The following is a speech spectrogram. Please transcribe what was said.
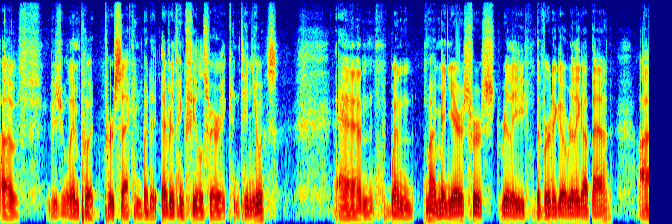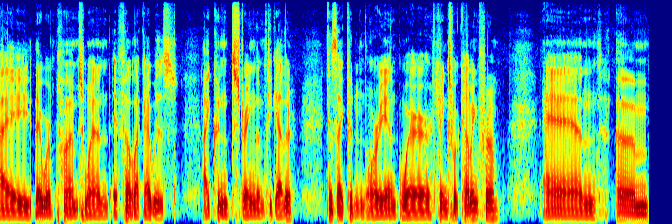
of visual input per second, but it, everything feels very continuous. And when my Meniere's first really, the vertigo really got bad, I there were times when it felt like I was, I couldn't string them together because I couldn't orient where things were coming from, and um,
